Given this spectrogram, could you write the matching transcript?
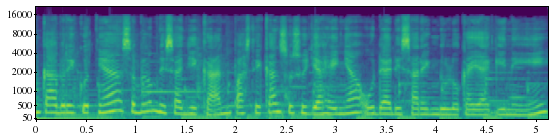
Langkah berikutnya, sebelum disajikan, pastikan susu jahenya udah disaring dulu kayak gini.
